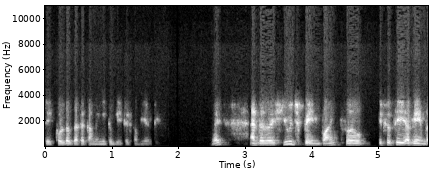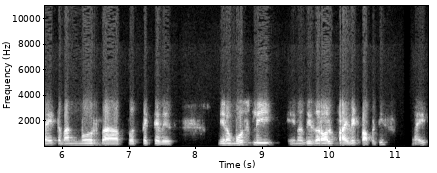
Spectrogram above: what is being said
stakeholders that are coming into gated communities, right? And there's a huge pain point. So if you see again, right, one more uh, perspective is, you know, mostly you know these are all private properties right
